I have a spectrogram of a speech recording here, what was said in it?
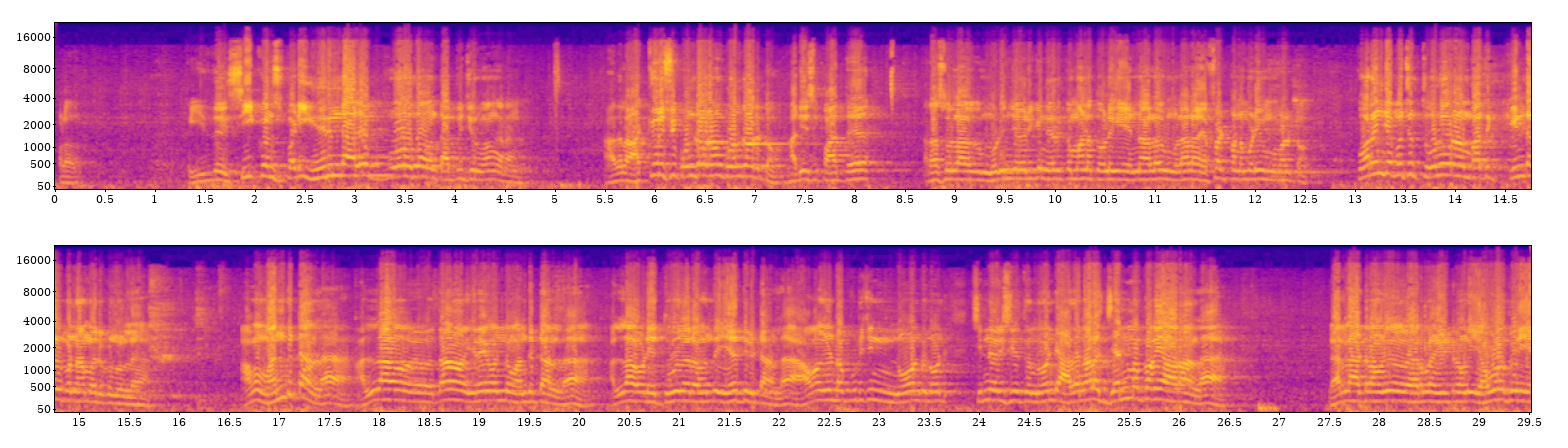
அவ்வளோதான் இது சீக்வன்ஸ் படி இருந்தாலே போதும் அவன் தப்பிச்சிருவாங்கிறாங்க அதில் அக்யூரசி கொண்டு வரவன் கொண்டு வரட்டும். ஹதீஸ் பார்த்து ரசூல்லாவுக்கு முடிஞ்ச வரைக்கும் நெருக்கமான தொழுகை என்னால உங்களால் எஃபர்ட் பண்ண முடியும் வரட்டும். குறைஞ்சபட்சம் தொழுகிறவன் பார்த்து கிண்டல் பண்ணாமல் இருக்கணும்ல. அவன் வந்துட்டான்ல. அல்லாஹ் தான் இறைவன் வந்துட்டான்ல. அல்லாவுடைய தூதரை வந்து ஏற்றுக்கிட்டான்ல அவன்கிட்ட பிடிச்சி நோண்டு நோண்டி சின்ன விஷயத்தை நோண்டி அதனால ஜென்ம பகையாக ஆறான்ல. விரலாட்டுறவனையும் விரல நீட்டுறவனையும் எவ்வளோ பெரிய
